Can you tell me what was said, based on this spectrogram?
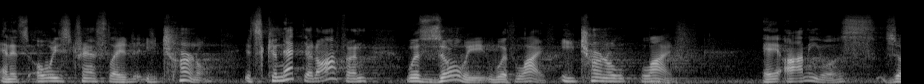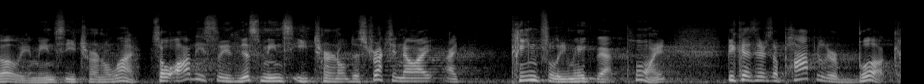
and it's always translated eternal. It's connected often with Zoe, with life, eternal life. Aeonios, Zoe, means eternal life. So obviously, this means eternal destruction. Now, I, I painfully make that point because there's a popular book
